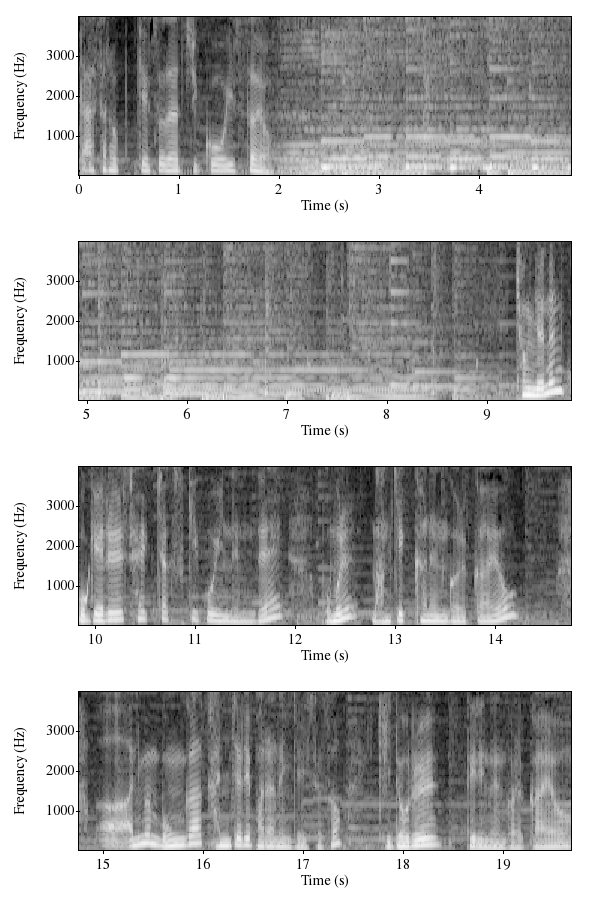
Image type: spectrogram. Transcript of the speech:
따사롭게 쏟아지고 있어요. 청년은 고개를 살짝 숙이고 있는데 봄을 만끽하는 걸까요? 아, 아니면 뭔가 간절히 바라는 게 있어서 기도를 드리는 걸까요?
